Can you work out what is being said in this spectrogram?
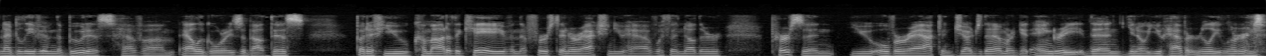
and I believe even the Buddhists have um, allegories about this. But if you come out of the cave and the first interaction you have with another person, you overact and judge them or get angry, then you know you haven't really learned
